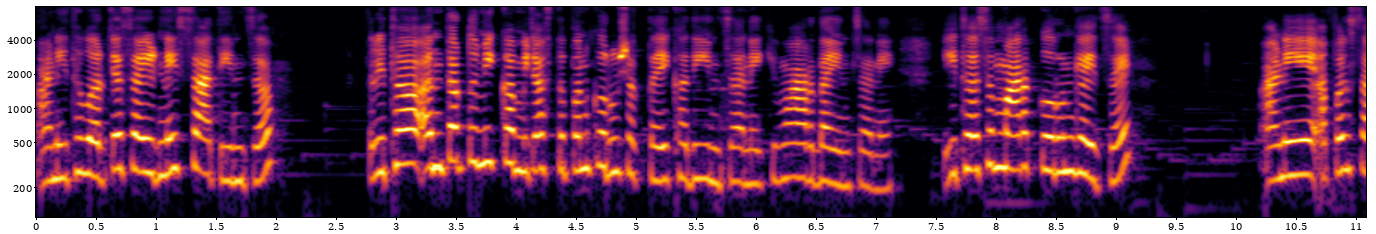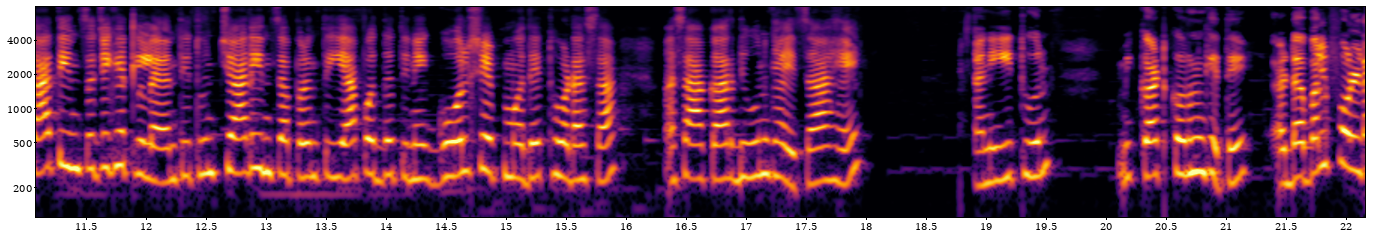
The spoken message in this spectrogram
आणि इथं वरच्या साईडने सात इंच. तर इथं अंतर तुम्ही कमी जास्त पण करू शकता एखादी इंचाने किंवा अर्धा इंचाने. इथं असं मार्क करून घ्यायचं आहे आणि आपण सात इंच जे घेतलेलं आहे आणि तिथून चार इंचापर्यंत या पद्धतीने गोल शेपमध्ये थोडासा असा आकार देऊन घ्यायचा आहे. आणि इथून मी कट करून घेते. डबल फोल्ड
